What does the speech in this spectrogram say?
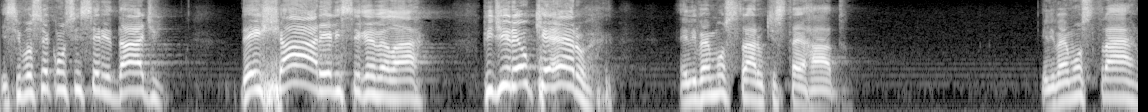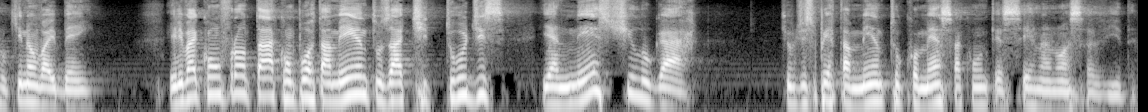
E se você com sinceridade deixar ele se revelar, pedir eu quero, ele vai mostrar o que está errado. Ele vai mostrar o que não vai bem. Ele vai confrontar comportamentos, atitudes, e é neste lugar que o despertamento começa a acontecer na nossa vida.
